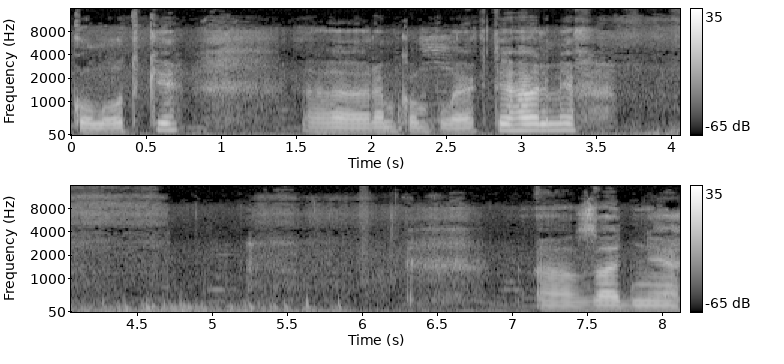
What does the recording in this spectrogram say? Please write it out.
колодки, е, ремкомплекти гальмів. Задні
